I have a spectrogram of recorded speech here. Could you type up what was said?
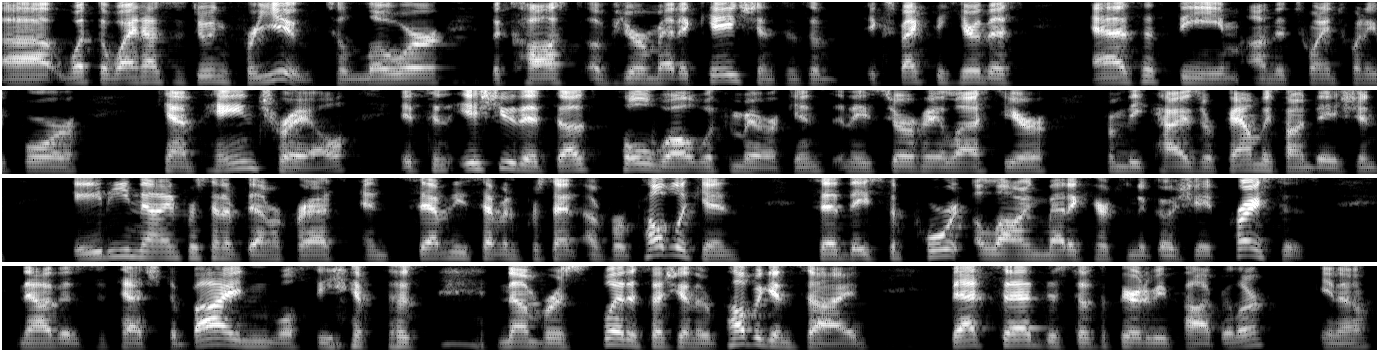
Uh, what the White House is doing for you to lower the cost of your medications. And so expect to hear this as a theme on the 2024 campaign trail. It's an issue that does pull well with Americans. In a survey last year from the Kaiser Family Foundation, 89% of Democrats and 77% of Republicans said they support allowing Medicare to negotiate prices. Now that it's attached to Biden, we'll see if those numbers split, especially on the Republican side. That said, this does appear to be popular. You know,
